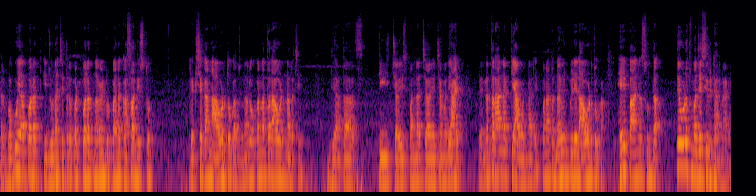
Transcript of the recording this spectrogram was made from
तर बघूया परत की जुना चित्रपट परत नवीन रुपयानं कसा दिसतो. प्रेक्षकांना आवडतो का? जुन्या लोकांना तर आवडणारच आहे. जे आता तीस चाळीस पन्नासच्या याच्यामध्ये आहेत त्यांना तर हा नक्की आवडणार आहे. पण आता नवीन पिढीला आवडतो का? हे पाहणंसुद्धा तेवढंच मजेशीर ठरणार आहे.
